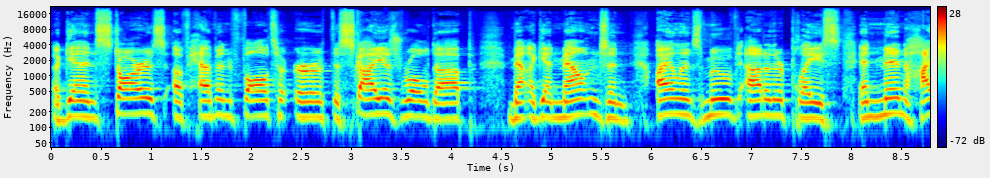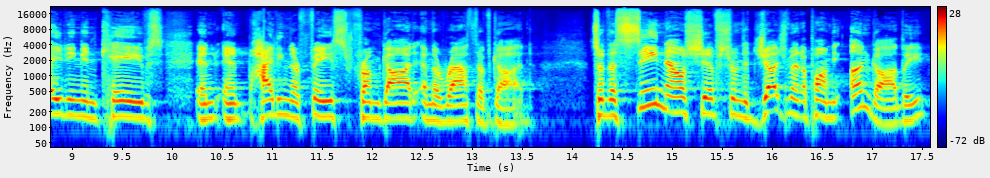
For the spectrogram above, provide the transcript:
Again, stars of heaven fall to earth. The sky is rolled up. again, mountains and islands moved out of their place, and men hiding in caves and, and hiding their face from God and the wrath of God. So the scene now shifts from the judgment upon the ungodly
